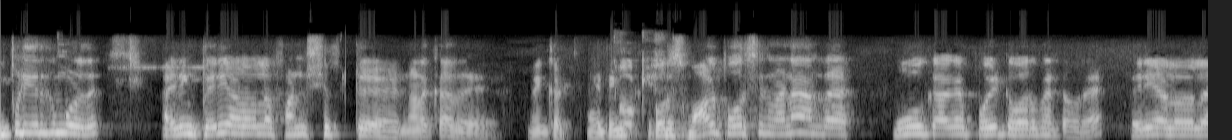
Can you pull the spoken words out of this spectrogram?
இப்படி இருக்கும்பொழுது ஐ திங்க் பெரிய அளவுல ஃபண்ட் ஷிஃப்ட் நடக்காது வெங்கட். ஐ. திங்க் ஒரு ஸ்மால் போர்ஷன் வேணா அந்த மூவுக்காக போயிட்டு வருமே தவிர பெரிய அளவுல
